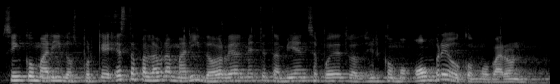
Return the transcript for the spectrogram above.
cinco maridos, porque esta palabra marido realmente también se puede traducir como hombre o como varón,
